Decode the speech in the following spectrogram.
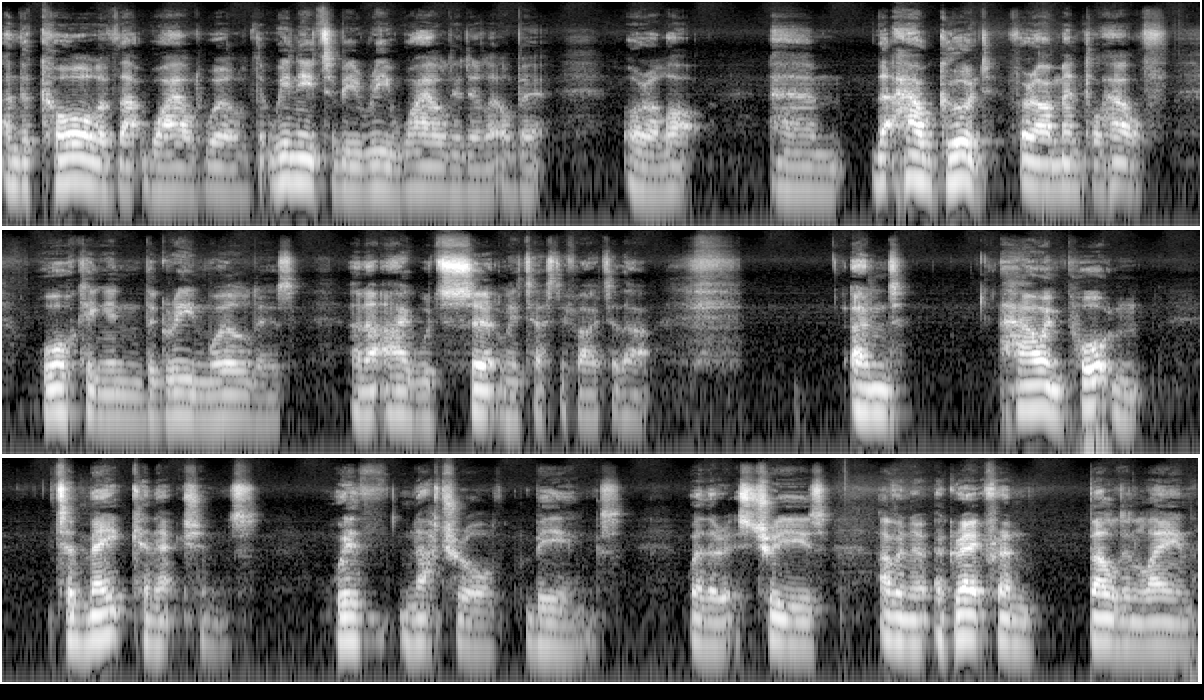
and the call of that wild world that we need to be rewilded a little bit or a lot. Um, that how good for our mental health walking in the green world is, and I would certainly testify to that. And how important to make connections with natural beings, whether it's trees. Having a, a great friend, Belden Lane,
